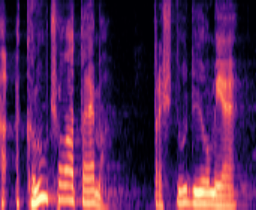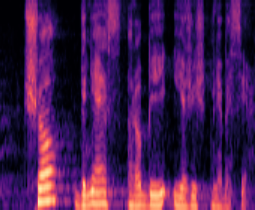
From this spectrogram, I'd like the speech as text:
A, a kľúčová téma pre štúdium je, čo dnes robí Ježiš v nebesiach.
